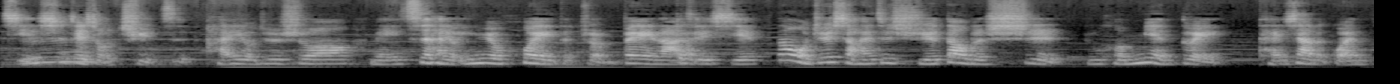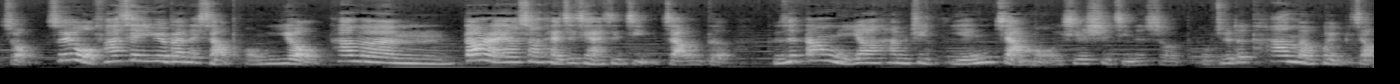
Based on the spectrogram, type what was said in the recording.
解释这首曲子。嗯、还有就是说，每一次还有音乐会的准备啦，这些。那我觉得小孩子学到的是如何面对台下的观众。所以我发现音乐班的小朋友，他们当然要上台之前还是紧张的。可是当你要他们去演讲某一些事情的时候，我觉得他们会比较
